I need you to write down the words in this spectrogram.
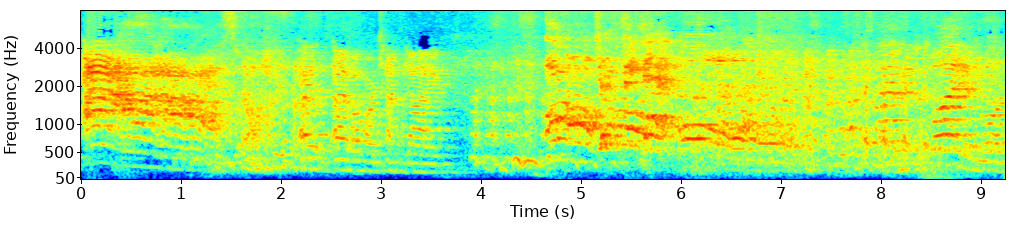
Ah! So- oh, I, I have a hard time dying. Oh! Just be dead! Fine, everyone.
